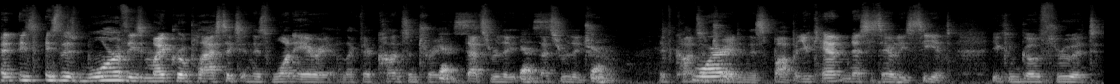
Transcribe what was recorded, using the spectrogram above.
And is, is there more of these microplastics in this one area? Like they're concentrated. Yes. That's really yes. that's really true. Yeah. They've concentrated more, in this spot, but you can't necessarily see it. You can go through it,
